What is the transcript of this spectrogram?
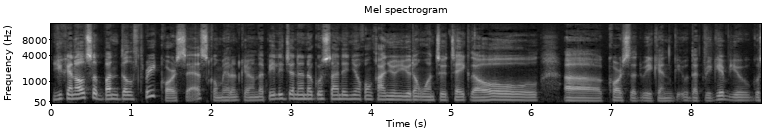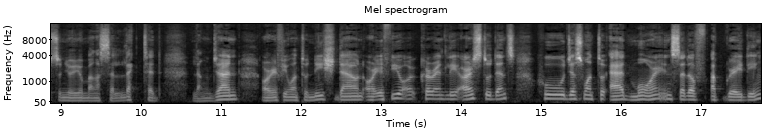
You can also bundle three courses kung meron kayong napili dyan na nagustuhan ninyo kung kanyo you don't want to take the whole uh, course that we can that we give you. Gusto nyo yung mga selected lang dyan. Or if you want to niche down or if you are currently are students who just want to add more instead of upgrading,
